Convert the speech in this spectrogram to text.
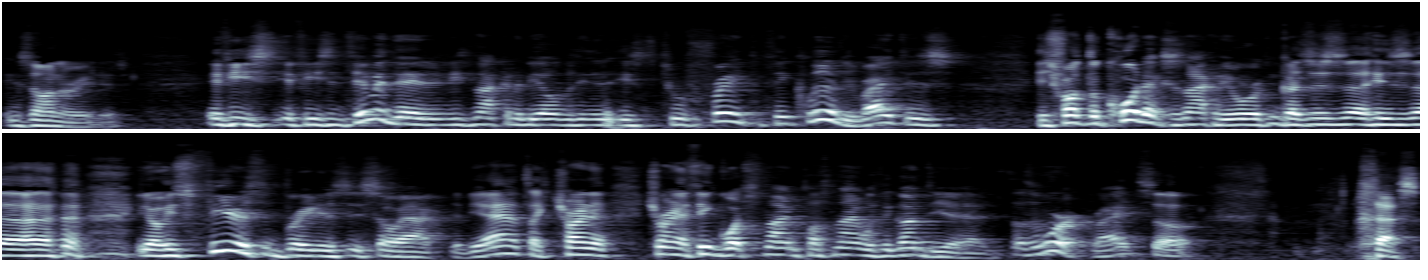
exonerated. If he's if he's intimidated, he's not going to be able to. He's too afraid to think clearly. Right? His his frontal cortex is not going to be working because his uh, his uh, you know his fears brain is, is so active. Yeah, it's like trying to trying to think what's nine plus nine with a gun to your head. It doesn't work. Right? So. Ches.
